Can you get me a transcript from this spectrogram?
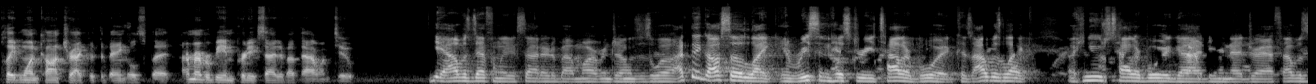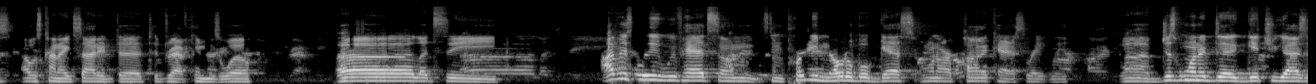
played one contract with the Bengals, but I remember being pretty excited about that one too. Yeah, I was definitely excited about Marvin Jones as well. I think also like in recent history, Tyler Boyd, because I was like a huge Tyler Boyd guy during that draft. I was I was kind of excited to to draft him as well. Uh, let's see. Obviously, we've had some some pretty notable guests on our podcast lately. Uh, just wanted to get you guys'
